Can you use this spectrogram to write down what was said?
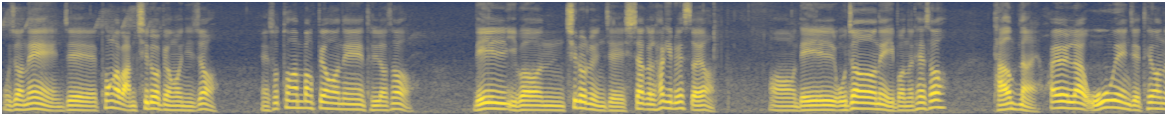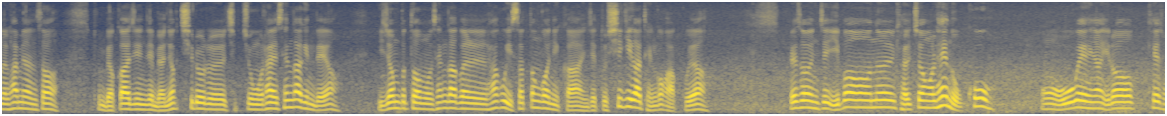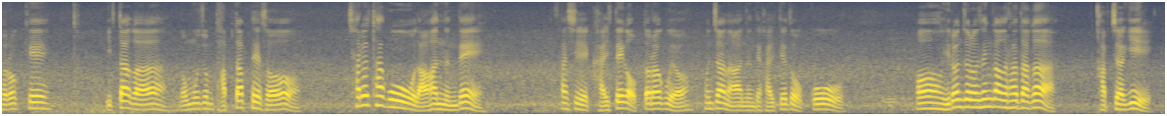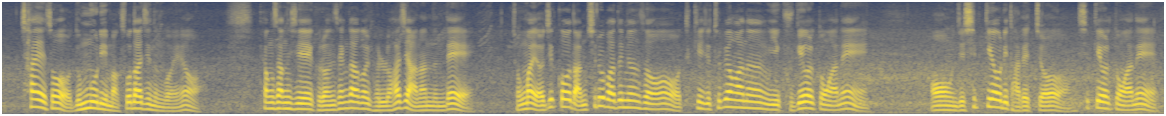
오전에 이제 통합 암치료 병원이죠. 네, 소통 한방병원에 들려서 내일 입원 치료를 이제 시작을 하기로 했어요. 어, 내일 오전에 입원을 해서 다음 날 화요일 날 오후에 이제 퇴원을 하면서 좀몇 가지 이제 면역 치료를 집중을 할 생각인데요. 이전부터 뭐 생각을 하고 있었던 거니까 이제 또 시기가 된 것 같고요. 그래서 이제 입원을 결정을 해 놓고 어, 오후에 그냥 이렇게 저렇게 있다가 너무 좀 답답해서 차를 타고 나왔는데 사실 갈 데가 없더라고요. 혼자 나왔는데 갈 데도 없고 어, 이런저런 생각을 하다가 갑자기 차에서 눈물이 막 쏟아지는 거예요. 평상시에 그런 생각을 별로 하지 않았는데 정말 여지껏 암 치료 받으면서 특히 이제 투병하는 이 9개월 동안에 어 이제 10개월이 다 됐죠. 10개월 동안에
